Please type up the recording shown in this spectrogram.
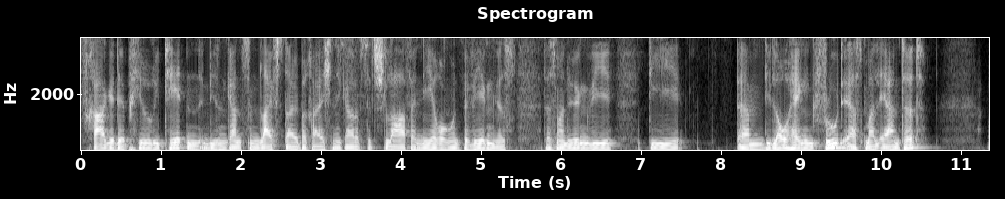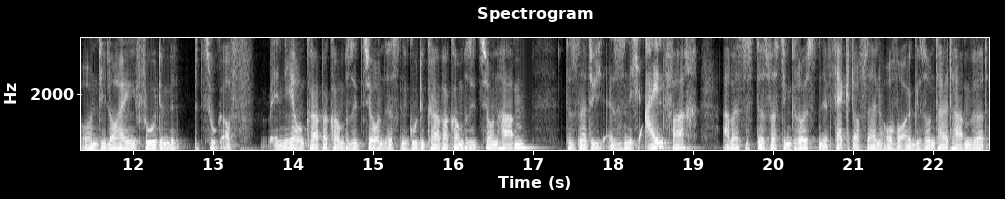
Frage der Prioritäten in diesen ganzen Lifestyle-Bereichen, egal ob es jetzt Schlaf, Ernährung und Bewegung ist, dass man irgendwie die, ähm, die Low-Hanging Fruit erstmal erntet. Und die Low-Hanging Fruit in Be Bezug auf Ernährung, Körperkomposition ist eine gute Körperkomposition haben. Das ist natürlich, es ist nicht einfach, aber es ist das, was den größten Effekt auf deine Overall-Gesundheit haben wird.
